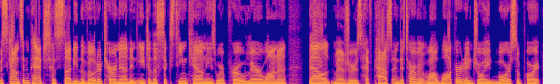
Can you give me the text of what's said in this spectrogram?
Wisconsin Patch has studied the voter turnout in each of the 16 counties where pro marijuana ballot measures have passed and determined while Walker enjoyed more support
